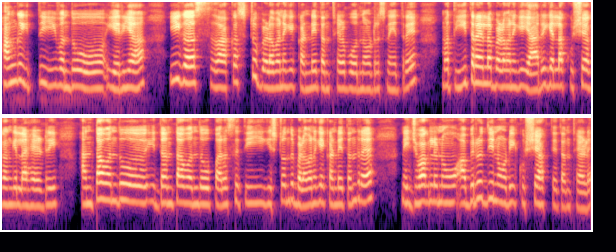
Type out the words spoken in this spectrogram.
ಹಂಗೆ ಇತ್ತು ಈ ಒಂದು ಏರಿಯಾ. ಈಗ ಸಾಕಷ್ಟು ಬೆಳವಣಿಗೆ ಕಂಡೈತೆ ಅಂತ ಹೇಳ್ಬೋದು ನೋಡ್ರಿ ಸ್ನೇಹಿತರೆ. ಮತ್ತು ಈ ಥರ ಎಲ್ಲ ಬೆಳವಣಿಗೆ ಯಾರಿಗೆಲ್ಲ ಖುಷಿ ಆಗಂಗಿಲ್ಲ ಹೇಳ್ರಿ. ಅಂಥ ಒಂದು ಇದ್ದಂಥ ಒಂದು ಪರಿಸ್ಥಿತಿ ಈಗ ಇಷ್ಟೊಂದು ಬೆಳವಣಿಗೆ ಕಂಡೈತಂದ್ರೆ ನಿಜವಾಗ್ಲೂ ಅಭಿವೃದ್ಧಿ ನೋಡಿ ಖುಷಿ ಆಗ್ತೈತೆ ಅಂತ ಹೇಳಿ.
